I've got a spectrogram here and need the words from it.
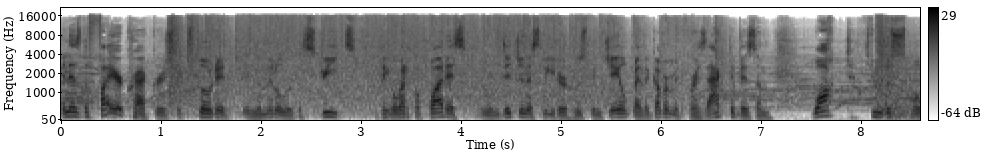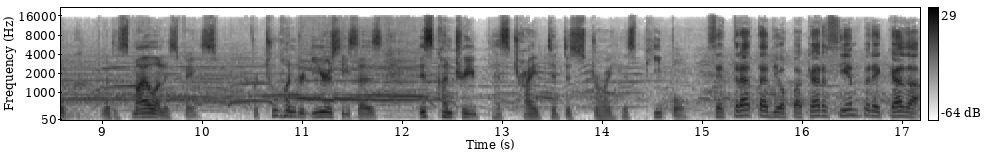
And as the firecrackers exploded in the middle of the streets, Rigoberto Juarez, an indigenous leader who's been jailed by the government for his activism, walked through the smoke with a smile on his face. For 200 years, he says, this country has tried to destroy his people. Se trata de opacar siempre cada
